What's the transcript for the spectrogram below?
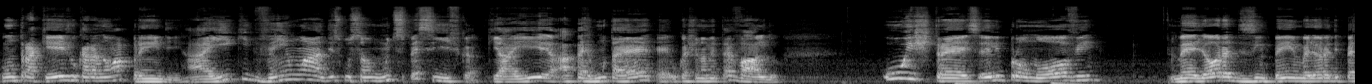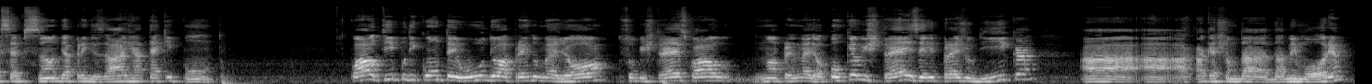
com traquejo o cara não aprende. Aí que vem uma discussão muito específica, que aí a pergunta é, é o questionamento é válido. O estresse, ele promove melhora de desempenho, melhora de percepção, de aprendizagem, até que ponto? Qual tipo de conteúdo eu aprendo melhor sobre estresse, qual não aprendo melhor? Porque o estresse ele prejudica a, a, a questão da, da memória,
